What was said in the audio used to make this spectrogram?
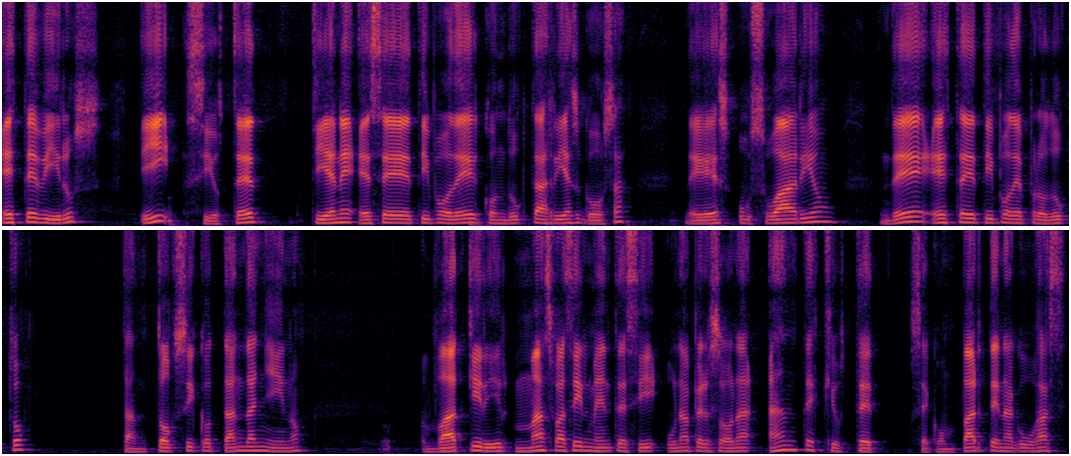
este virus y si usted tiene ese tipo de conducta riesgosa, es usuario de este tipo de producto tan tóxico, tan dañino, va a adquirir más fácilmente si una persona antes que usted se comparten agujas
